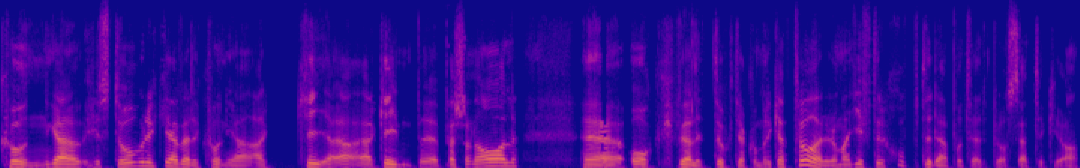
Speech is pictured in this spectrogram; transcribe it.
kunniga historiker, väldigt kunniga arkiv, arkivpersonal Eh, och väldigt duktiga kommunikatörer och man gifter ihop det där på ett väldigt bra sätt tycker jag.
